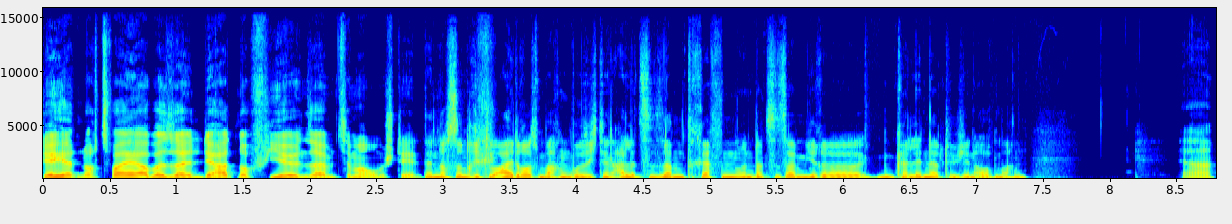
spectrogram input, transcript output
der hier hat noch zwei, aber sein, der hat noch vier in seinem Zimmer rumstehen. Dann noch so ein Ritual draus machen, wo sich dann alle zusammen treffen und dann zusammen ihre Kalendertürchen aufmachen. Ja.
